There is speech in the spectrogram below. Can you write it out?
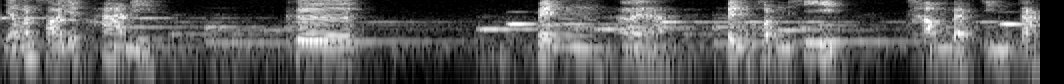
อย่างวันเสาร์เย็บผ้านี่ คือ เป็นอะไรอะ เป็นคนที่ทำแบบจริงจัง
